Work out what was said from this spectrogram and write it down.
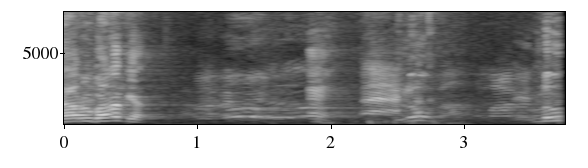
ngaruh banget gak? Lu lu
